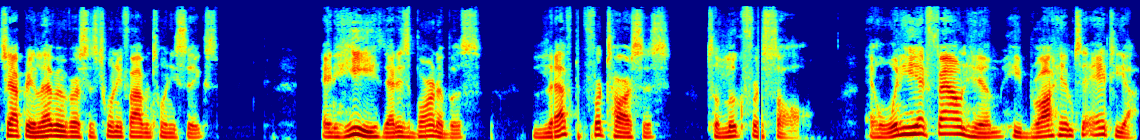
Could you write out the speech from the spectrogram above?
chapter 11, verses 25 and 26. And he, that is Barnabas, left for Tarsus to look for Saul. And when he had found him, he brought him to Antioch.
